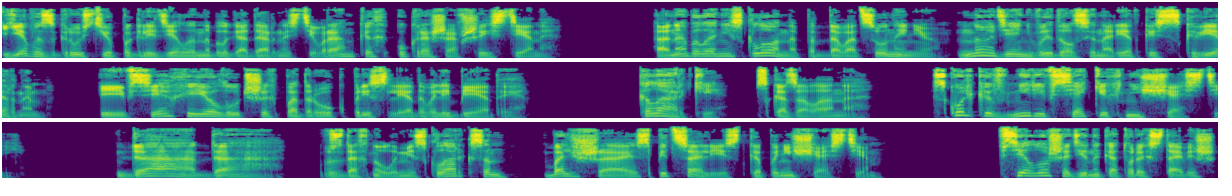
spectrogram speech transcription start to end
Ева с грустью поглядела на благодарности в рамках, украшавшие стены. Она была не склонна поддаваться унынию, но день выдался на редкость скверным, и всех ее лучших подруг преследовали беды. «Кларки», — сказала она, Сколько в мире всяких несчастий. «Да, да», — вздохнула мисс Кларксон, большая специалистка по несчастьям. «Все лошади, на которых ставишь,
